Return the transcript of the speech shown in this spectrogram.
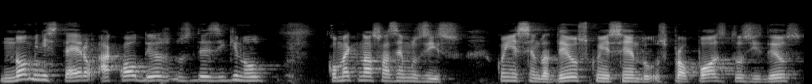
no ministério a qual Deus nos designou. Como é que nós fazemos isso? Conhecendo a Deus, conhecendo os propósitos de Deus,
